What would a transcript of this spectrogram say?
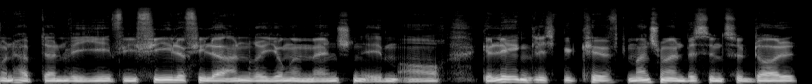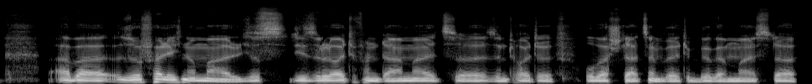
und habe dann wie, wie viele, viele andere junge Menschen eben auch gelegentlich gekifft, manchmal ein bisschen zu doll, aber so völlig normal. Dieses, diese Leute von damals äh, sind heute Oberstaatsanwälte, Bürgermeister,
